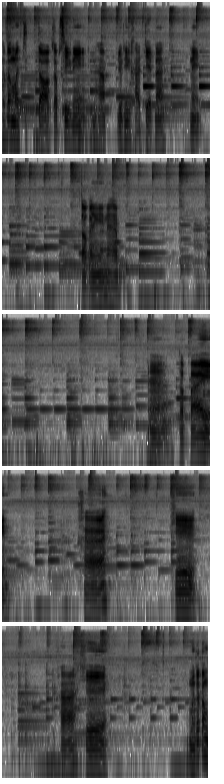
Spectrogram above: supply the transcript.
ก็ต้องมาต่อกับซีกนี้นะครับ อยู่ที่ขา 7 นะนี่ ต่อกันอย่างนี้นะครับอ่าต่อไป ขาเคขาเคมันก็ต้อง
